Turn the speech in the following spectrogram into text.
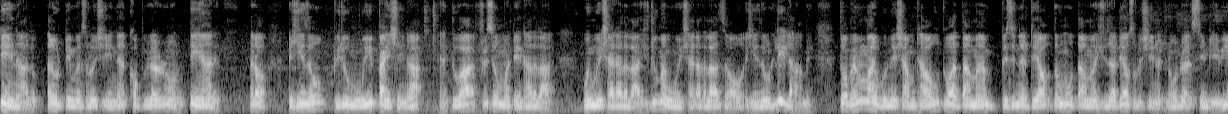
တင်တာလို့အဲ့လိုတင်မယ်ဆိုလို့ရှိရင်လည်း copyright တော့တင်ရတယ်အဲ့တော့အရင်ဆုံးဗီဒီယိုမွေးပိုင်ရှင်ကအဲ तू က Facebook မှာတင်ထားသလား ဝင်ငွေရှာထားသလား YouTube မှာဝင်ငွေရှာထားသလားဆိုတော့အရင်ဆုံးလှည့်လာမယ်။ तू ကဘယ်မှမဝင်ငွေရှာမထားဘူး။ तू ကတာမန် business တယောက်သုံးဖို့တာမန် user တယောက်ဆိုလို့ရှိရင်တော့ကျွန်တော်တို့အတွက်အဆင်ပြေပြီ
